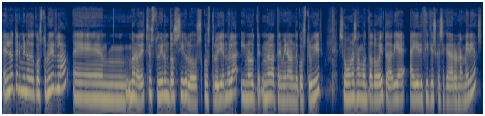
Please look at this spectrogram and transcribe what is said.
Él no terminó de construirla, eh, bueno, de hecho estuvieron dos siglos construyéndola y no, la terminaron de construir. Según nos han contado hoy, todavía hay edificios que se quedaron a medias.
